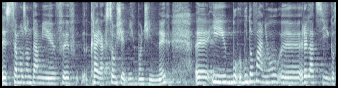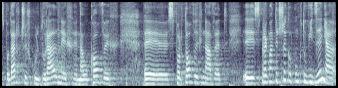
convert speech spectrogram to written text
y, z samorządami w, w krajach sąsiednich bądź innych y, i bu- budowaniu y, relacji gospodarczych, kulturalnych, naukowych, sportowych nawet. Y, Z pragmatycznego punktu widzenia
